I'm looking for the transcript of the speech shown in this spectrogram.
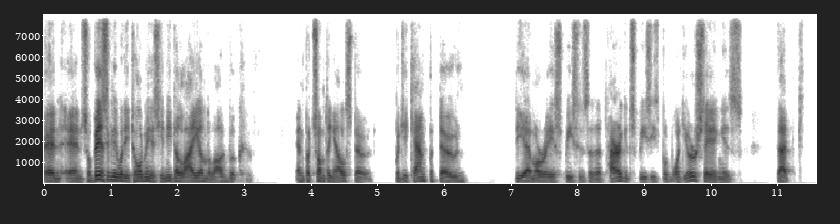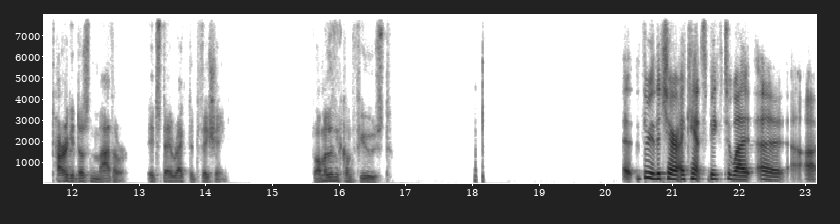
And, and so basically what he told me is you need to lie on the logbook and put something else down, but you can't put down the MRA species as a target species. But what you're saying is that target doesn't matter. It's directed fishing. So I'm a little confused. Uh, through the chair, I can't speak to what uh, uh,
